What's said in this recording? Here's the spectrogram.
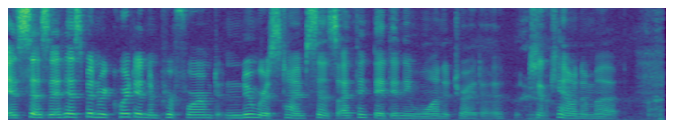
it says it has been recorded and performed numerous times since i think they didn't even want to try to, to Yeah. count them up uh-huh.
